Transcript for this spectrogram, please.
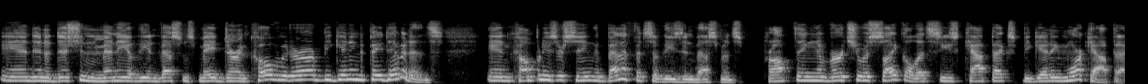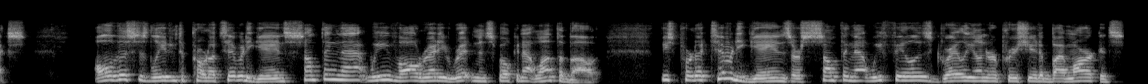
And in addition, many of the investments made during COVID are beginning to pay dividends. And companies are seeing the benefits of these investments, prompting a virtuous cycle that sees capex begetting more capex. All of this is leading to productivity gains, something that we've already written and spoken at length about. These productivity gains are something that we feel is greatly underappreciated by markets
